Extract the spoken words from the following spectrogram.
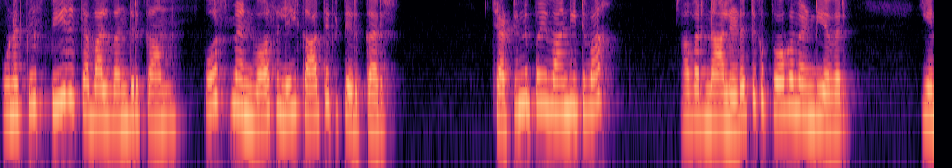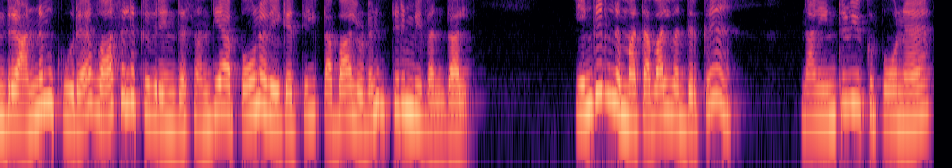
உனக்கு ஸ்பீடு தபால் வந்திருக்காம். போஸ்ட்மேன் வாசலில் காத்துக்கிட்டு இருக்கார். சட்டுன்னு போய் வாங்கிட்டு வா. அவர் நாலு இடத்துக்கு போக வேண்டியவர் என்று அன்னம் கூற வாசலுக்கு விரைந்த சந்தியா போன வேகத்தில் தபாலுடன் திரும்பி வந்தாள். எங்கிருந்தம்மா தபால் வந்திருக்கு? நான் இன்டர்வியூக்கு போன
